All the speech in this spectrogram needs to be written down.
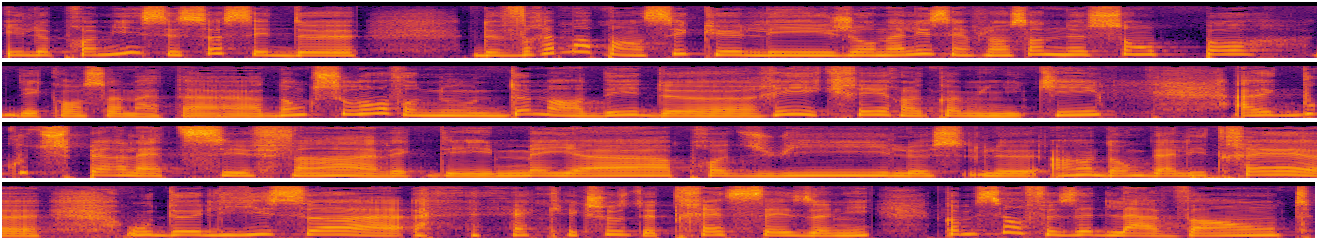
Et le premier, c'est ça, c'est de, de vraiment penser que les journalistes influenceurs ne sont pas des consommateurs. Donc, souvent, on va nous demander de réécrire un communiqué avec beaucoup de superlatifs, hein, avec des meilleurs produits, le hein, donc d'aller très, euh, ou de lier ça à, quelque chose de très saisonnier, comme si on faisait de la vente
